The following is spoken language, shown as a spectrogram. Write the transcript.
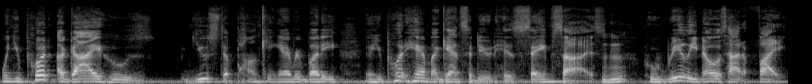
when you put a guy who's used to punking everybody, and you put him against a dude his same size, Mm-hmm. who really knows how to fight,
